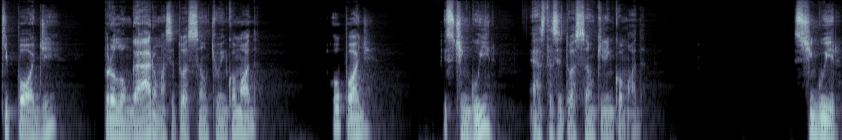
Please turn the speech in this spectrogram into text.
que pode prolongar uma situação que o incomoda ou pode extinguir esta situação que lhe incomoda. Extinguir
